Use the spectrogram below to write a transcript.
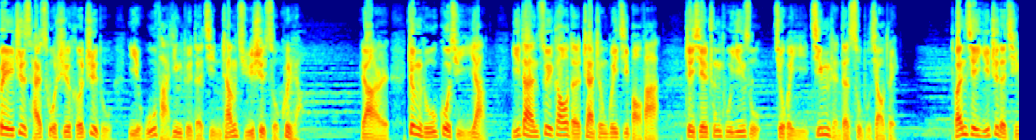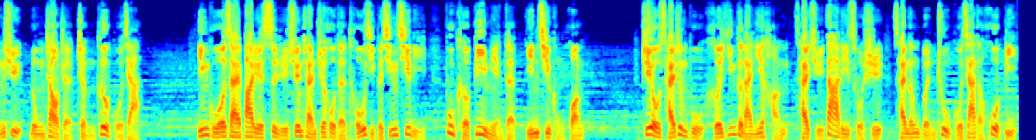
被制裁措施和制度以无法应对的紧张局势所困扰。然而，正如过去一样，一旦最高的战争危机爆发，这些冲突因素就会以惊人的速度消退。团结一致的情绪笼罩着整个国家。英国在八月四日宣战之后的头几个星期里，不可避免地引起恐慌。只有财政部和英格兰银行采取大力措施，才能稳住国家的货币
